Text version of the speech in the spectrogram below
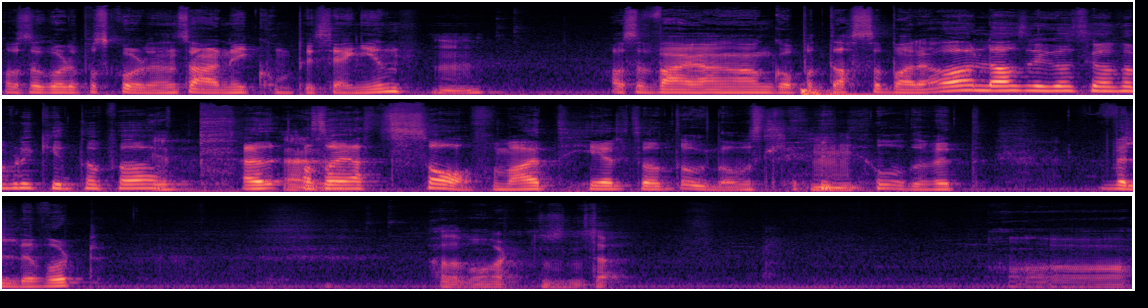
Og så går du på skolen, så er den i kompisgjengen. mm. Altså Hver gang han går på dass og bare 'Å, la oss ringe og si han har blitt kidnappa'. Yep. Altså, jeg så for meg et helt sånt ungdomsliv Mm. i hodet mitt veldig fort. Ja, det må ha vært noe sånt, ja. Og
